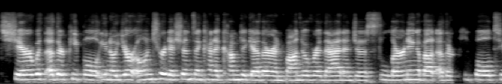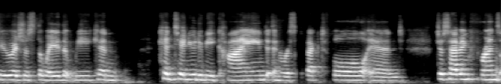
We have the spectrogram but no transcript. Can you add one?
share with other people, you know, your own traditions and kind of come together and bond over that and just learning about other people too is just the way that we can continue to be kind and respectful and just having friends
